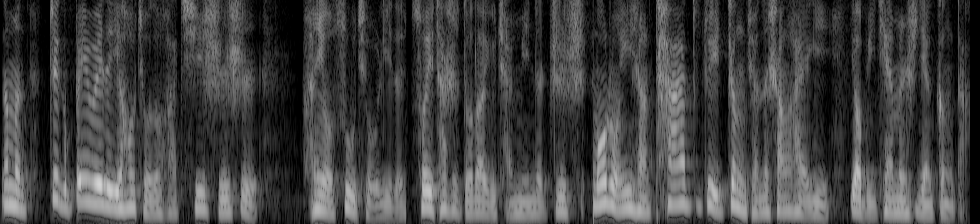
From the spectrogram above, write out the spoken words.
那么这个卑微的要求的话，其实是很有诉求力的，所以他是得到一个全民的支持。某种意义上，他对政权的伤害力要比天安门事件更大。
